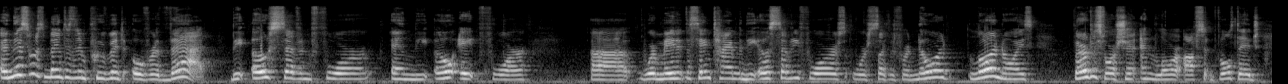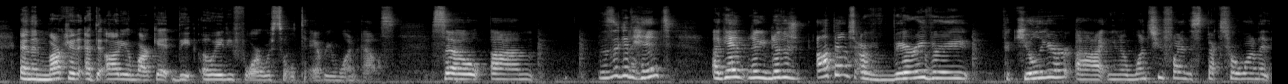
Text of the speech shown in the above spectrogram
And this was meant as an improvement over that. The 074 and the 084 uh, were made at the same time, and the 074s were selected for lower, lower noise, better distortion, and lower offset voltage. And then marketed at the audio market, the 084 was sold to everyone else. So um, this is a good hint. Again, you know, op amps are very, very peculiar. Uh, you know, once you find the specs for one, it,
